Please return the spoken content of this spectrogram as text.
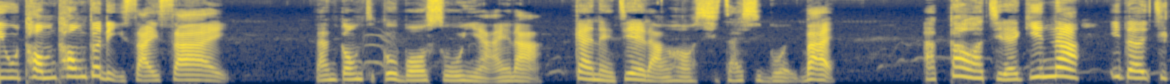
油通通，搁利塞塞。咱讲一句无输赢诶啦。干的这个人吼，实在是袂歹。阿狗啊，一个囡仔，伊得一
